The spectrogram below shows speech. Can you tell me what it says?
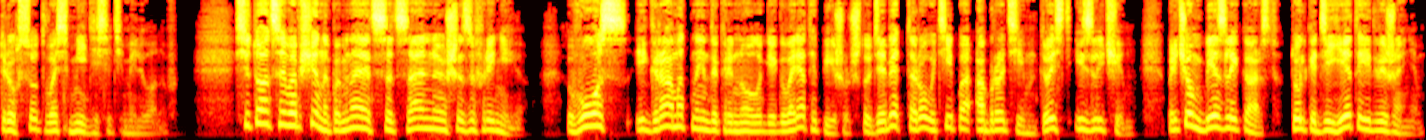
380 миллионов. Ситуация вообще напоминает социальную шизофрению. ВОЗ и грамотные эндокринологи говорят и пишут, что диабет второго типа обратим, то есть излечим, причем без лекарств, только диетой и движением.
